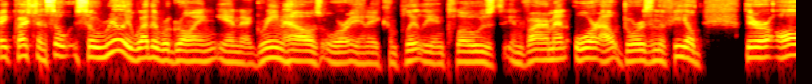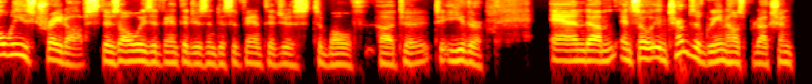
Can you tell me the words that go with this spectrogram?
Great question. So, so really, whether we're growing in a greenhouse or in a completely enclosed environment or outdoors in the field, there are always trade-offs. There's always advantages and disadvantages to both, uh, to to either, and um, and so in terms of greenhouse production,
